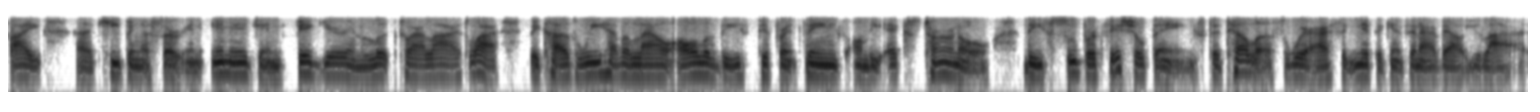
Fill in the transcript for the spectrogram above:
fight uh, keeping a certain image and figure and look to our lives. Why? Because we have allowed all of these different things on the external, these superficial things, to tell us where our significance and our value lies.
